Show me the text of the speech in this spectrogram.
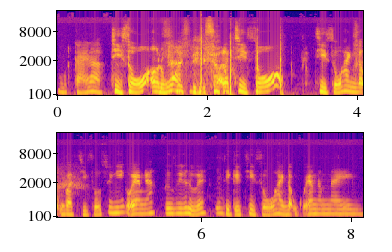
một cái là chỉ số ờ đúng rồi Tỷ số. gọi là chỉ số chỉ số hành động và chỉ số suy nghĩ của em nhá tư duy thứ ấy Ừ. thì cái chỉ số hành động của em năm nay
